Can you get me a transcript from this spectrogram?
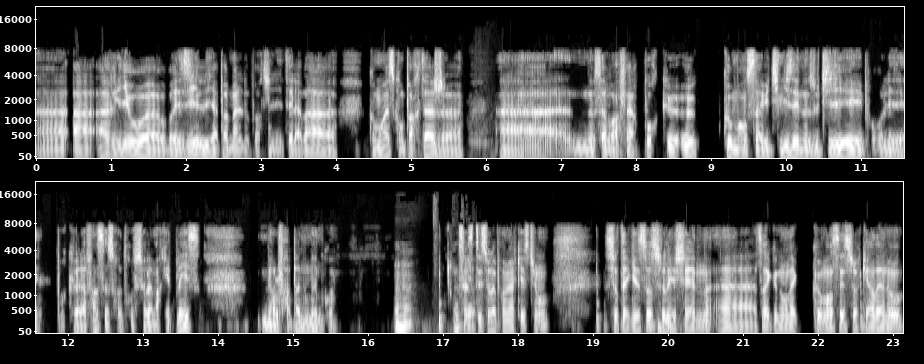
à, à, Rio euh, au Brésil. Il y a pas mal d'opportunités là-bas. Euh, comment est-ce qu'on partage euh, nos savoir-faire pour que eux commencent à utiliser nos outils et pour les pour qu'à la fin ça se retrouve sur la marketplace, mais on le fera pas nous-mêmes quoi. Mmh Donc ça c'était sur la première question. Sur ta question sur les chaînes, euh, c'est vrai que nous on a commencé sur Cardano.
